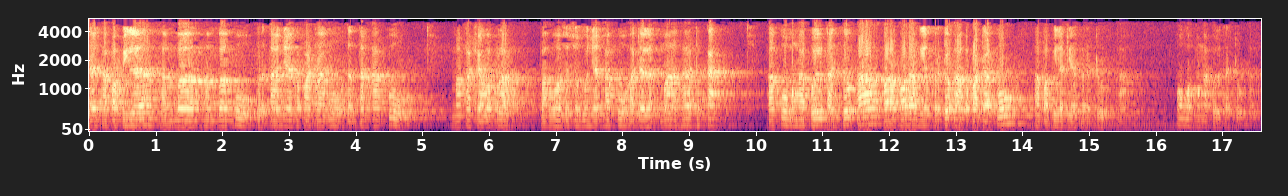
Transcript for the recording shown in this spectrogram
Dan apabila hamba-hambaku bertanya kepadamu tentang aku, maka jawablah bahwa sesungguhnya aku adalah maha dekat. Aku mengabulkan doa orang-orang yang berdoa kepadaku apabila dia berdoa. Allah mengabulkan doa.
